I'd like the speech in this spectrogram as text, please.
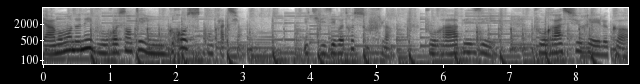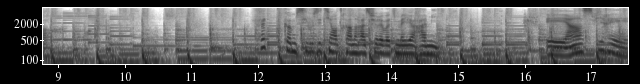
Si à un moment donné vous ressentez une grosse contraction, utilisez votre souffle pour apaiser, pour rassurer le corps. Faites comme si vous étiez en train de rassurer votre meilleur ami. Et inspirez.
